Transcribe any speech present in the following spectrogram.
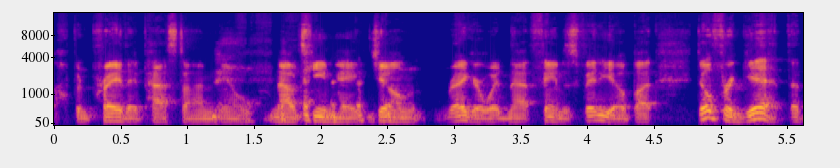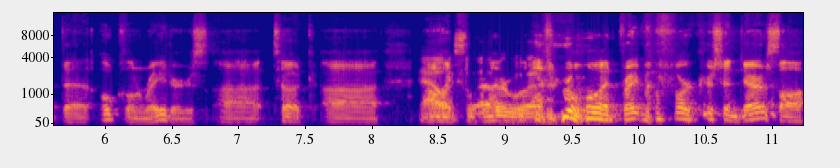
hope and pray they passed on, you know, now teammate Jalen Reagor in that famous video. But don't forget that the Oakland Raiders uh, took uh, Alex, Alex Leatherwood. Leatherwood. right before Christian Darrisaw,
